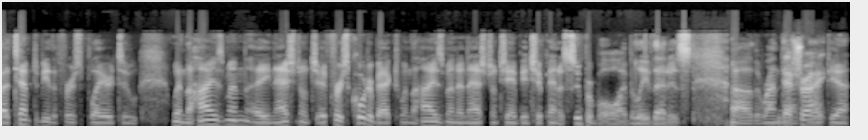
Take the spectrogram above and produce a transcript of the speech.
attempt to be the first player to win the Heisman, a national first quarterback to win the Heisman, a national championship, and a Super Bowl. I believe that is uh, the rundown. That's right. Yeah,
